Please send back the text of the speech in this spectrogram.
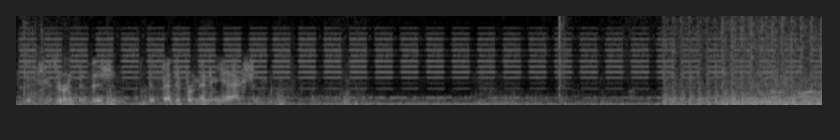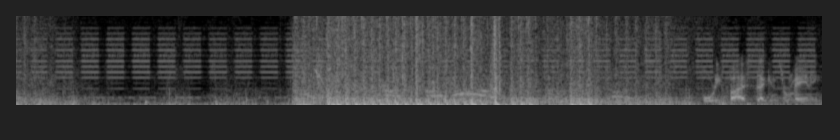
Defuser in position. Defend it from enemy action. Forty-five seconds remaining.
